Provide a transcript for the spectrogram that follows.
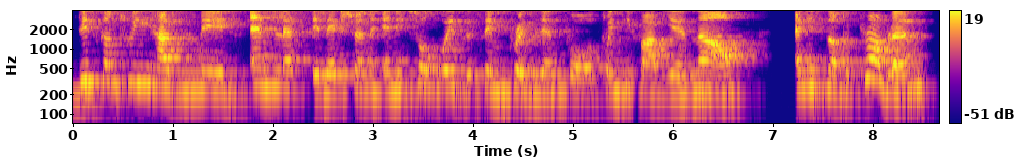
this country has made endless election and it's always the same president for 25 years now and it's not a problem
